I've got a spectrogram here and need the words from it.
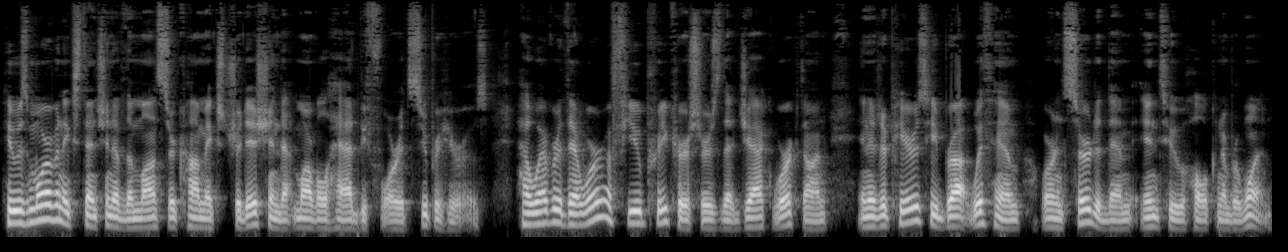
He was more of an extension of the monster comics tradition that Marvel had before its superheroes. However, there were a few precursors that Jack worked on, and it appears he brought with him or inserted them into Hulk number 1.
